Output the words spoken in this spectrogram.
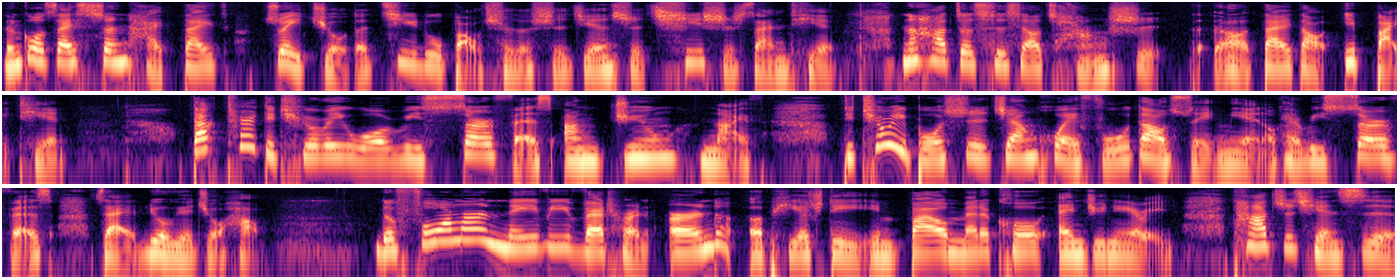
能够在深海待。最久的记录保持的时间是七十三天，那他这次是要尝试呃待到一百天。Dr. Dituri will resurface on June ninth. Dituri 博士将会浮到水面，OK，resurface、在六月九号。the former Navy veteran earned a PhD in biomedical engineering。他之前是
